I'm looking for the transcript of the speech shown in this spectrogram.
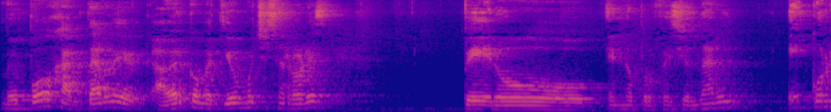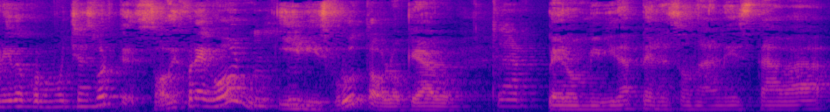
me puedo jactar de haber cometido muchos errores, pero en lo profesional he corrido con mucha suerte, soy fregón y disfruto lo que hago. Pero mi vida personal estaba,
